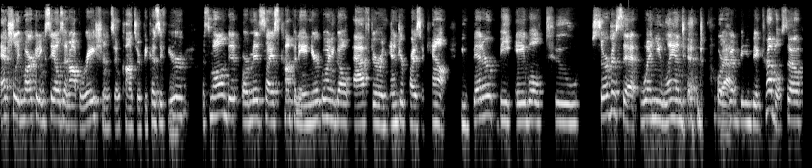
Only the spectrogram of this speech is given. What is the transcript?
Actually, marketing, sales, and operations in concert. Because if you're a small bit or mid-sized company and you're going to go after an enterprise account, you better be able to service it when you land it, or yeah. you're going to be in big trouble. So,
